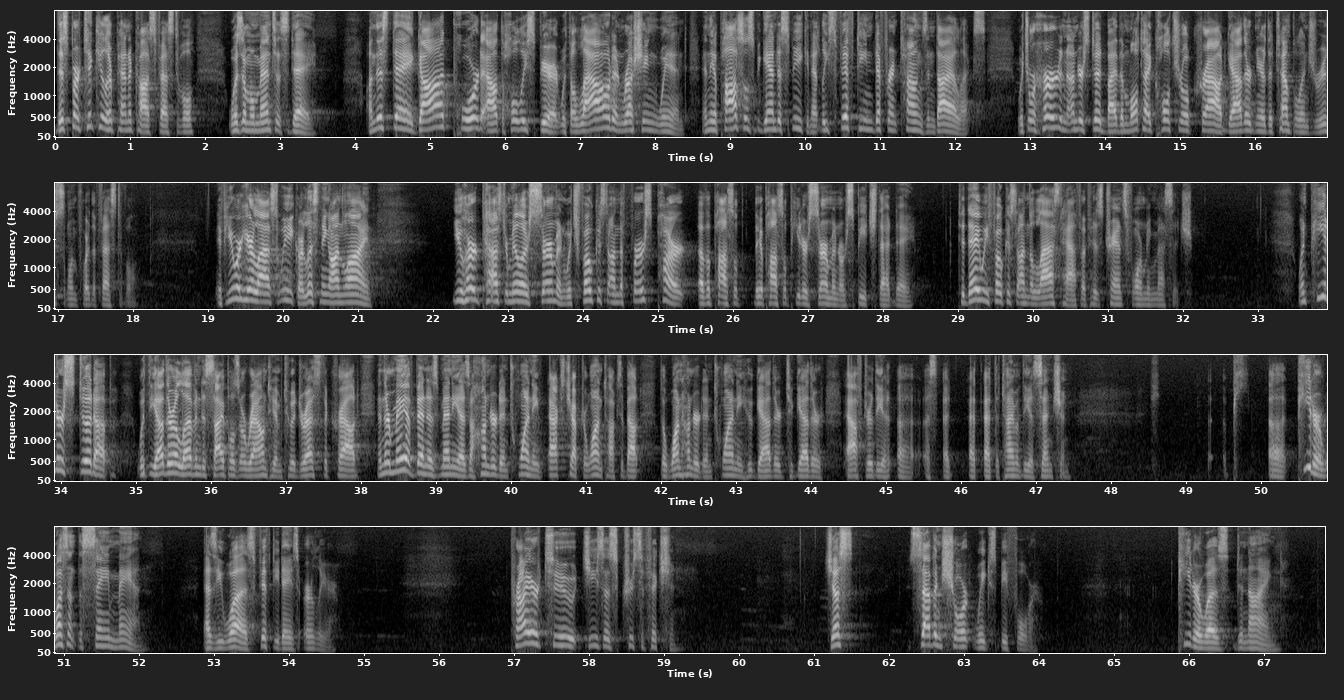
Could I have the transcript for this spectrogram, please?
This particular Pentecost festival was a momentous day. On this day, God poured out the Holy Spirit with a loud and rushing wind, and the apostles began to speak in at least 15 different tongues and dialects, which were heard and understood by the multicultural crowd gathered near the temple in Jerusalem for the festival. If you were here last week or listening online, you heard Pastor Miller's sermon, which focused on the first part of Apostle, the Apostle Peter's sermon or speech that day. Today, we focus on the last half of his transforming message. When Peter stood up with the other 11 disciples around him to address the crowd, and there may have been as many as 120, Acts chapter 1 talks about the 120 who gathered together after the, uh, at, at the time of the ascension uh, Peter wasn't the same man as he was 50 days earlier. Prior to Jesus' crucifixion, just seven short weeks before, Peter was denying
